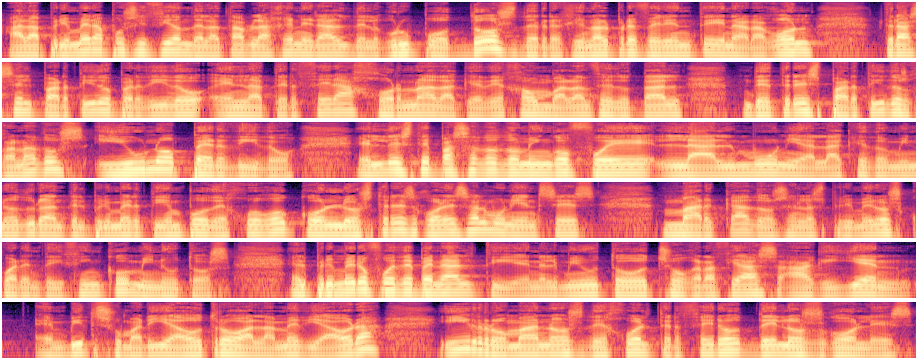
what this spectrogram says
a la primera posición de la tabla general del grupo 2 de regional preferente en Aragón tras el partido perdido en la tercera jornada que deja un balance total de tres partidos ganados y uno perdido. El de este pasado domingo fue la Almunia la que dominó durante el primer tiempo de juego con los tres goles almunienses marcados en los primeros 45 minutos. El primero fue de penalti en el minuto 8 gracias a Guillén. Envid sumaría otro a la media hora y Romanos dejó el tercero de los goles.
